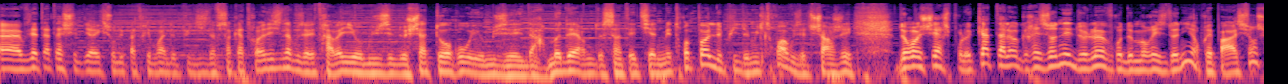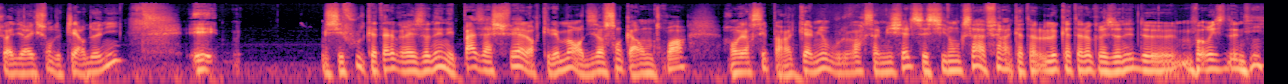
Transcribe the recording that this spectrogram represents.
euh, vous êtes attaché de direction du patrimoine depuis 1999. Vous avez travaillé au musée de Châteauroux et au musée d'art moderne de Saint-Étienne Métropole. Depuis 2003, vous êtes chargé de recherche pour le catalogue raisonné de l'œuvre de Maurice Denis en préparation sous la direction de Claire Denis. Et mais c'est fou, le catalogue raisonné n'est pas achevé alors qu'il est mort en 1943, renversé par un camion boulevard Saint-Michel. C'est si long que ça à faire le catalogue raisonné de Maurice Denis?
